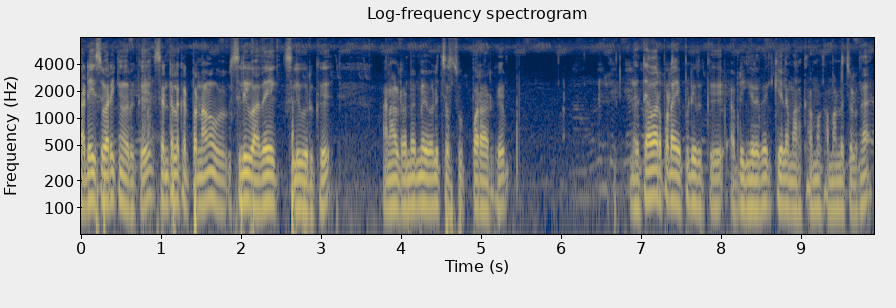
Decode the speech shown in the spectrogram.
கடைசி வரைக்கும் இருக்குது சென்டரில் கட் பண்ணாலும் ஸ்லீவ் அதே ஸ்லீவ் இருக்குது அதனால் ரொம்பவுமே வெளிச்சம் சூப்பராக இருக்குது இந்த தேவார் படம் எப்படி இருக்குது அப்படிங்கிறத கீழே மறக்காமல் கமெண்டில் சொல்லுங்கள்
